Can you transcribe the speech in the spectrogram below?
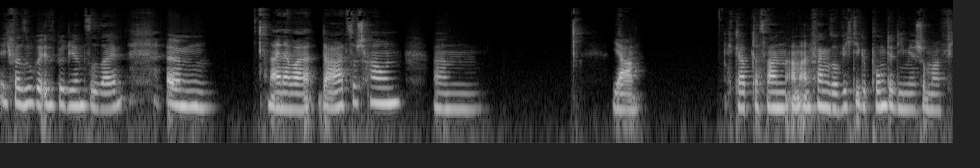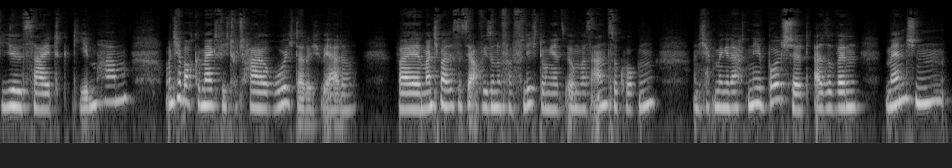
Ich versuche inspirierend zu sein. Ähm, nein, aber da zu schauen, ähm, ja, ich glaube, das waren am Anfang so wichtige Punkte, die mir schon mal viel Zeit gegeben haben. Und ich habe auch gemerkt, wie ich total ruhig dadurch werde. Weil manchmal ist es ja auch wie so eine Verpflichtung, jetzt irgendwas anzugucken. Und ich habe mir gedacht, nee, Bullshit. Also wenn Menschen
